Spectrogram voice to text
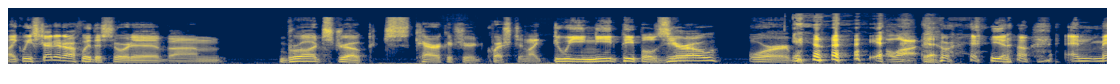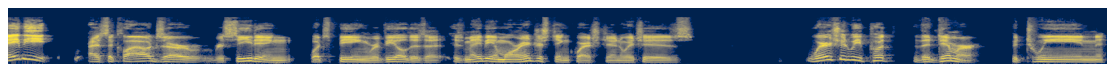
like we started off with a sort of um broad stroke caricatured question like do we need people zero or a lot Yeah. you know and maybe as the clouds are receding what's being revealed is a is maybe a more interesting question which is where should we put the dimmer between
